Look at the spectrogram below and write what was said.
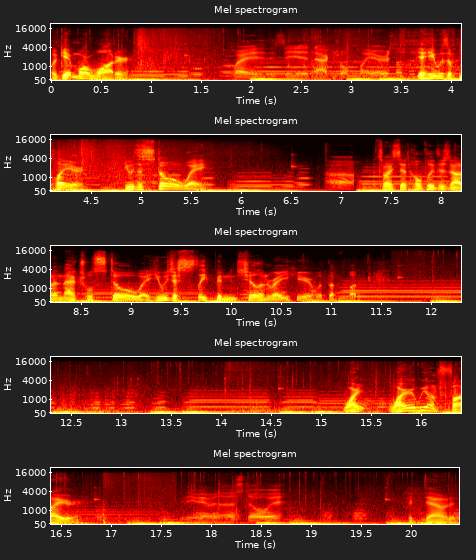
but get more water. Wait, is he an actual player or something? Yeah, he was a player. He was a stowaway. Oh, That's why I said hopefully there's not an actual stowaway. He was just sleeping and chilling right here. What the fuck? Why why are we on fire? you think we have another stowaway? I doubt it.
